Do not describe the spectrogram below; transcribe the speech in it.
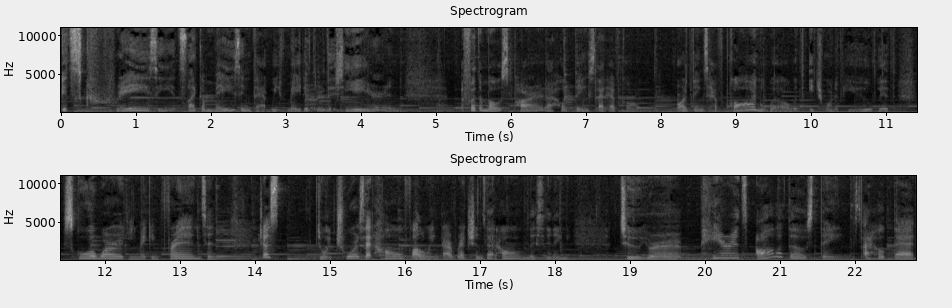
it's crazy. It's like amazing that we've made it through this year and for the most part, I hope things that have gone or things have gone well with each one of you with schoolwork and making friends and just doing chores at home, following directions at home, listening to your parents, all of those things. I hope that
